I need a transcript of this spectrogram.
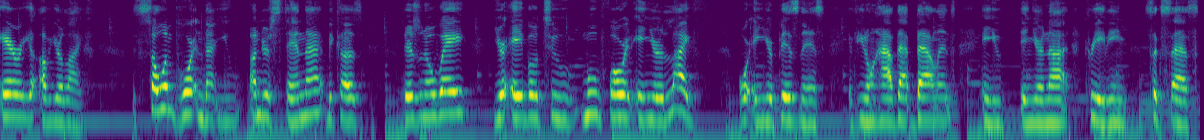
area of your life. It's so important that you understand that because there's no way you're able to move forward in your life or in your business if you don't have that balance and you and you're not creating success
